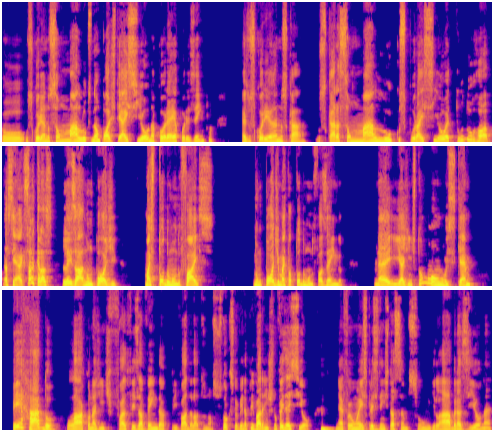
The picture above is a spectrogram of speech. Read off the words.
O, os coreanos são malucos. Não pode ter ICO na Coreia, por exemplo. Mas os coreanos, cara, os caras são malucos por ICO. É tudo. Assim, é, sabe aquelas leis? Ah, não pode, mas todo mundo faz? Não pode, mas tá todo mundo fazendo? Né? E a gente tomou um scam ferrado lá quando a gente fez a venda privada lá dos nossos tokens. Foi venda privada, a gente não fez ICO. Né? Foi um ex-presidente da Samsung lá, Brasil, né?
